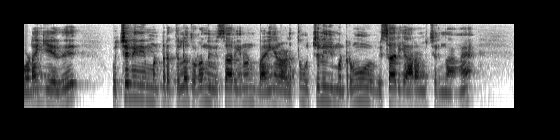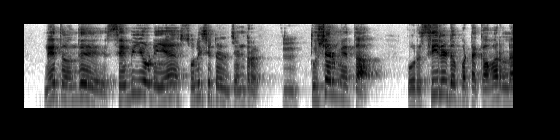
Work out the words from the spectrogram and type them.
முடங்கியது. உச்சநீதிமன்றத்துல தொடர்ந்து விசாரிக்கணும்னு பயங்கர அழுத்தம். உச்சநீதிமன்றமும் விசாரிக்க ஆரம்பிச்சிருந்தாங்க. நேத்து வந்து செபியோடைய சொலிசிட்டர் ஜெனரல் துஷர் மேத்தா ஒரு சீலிடப்பட்ட கவர்ல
